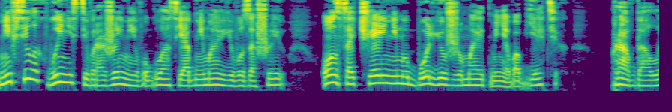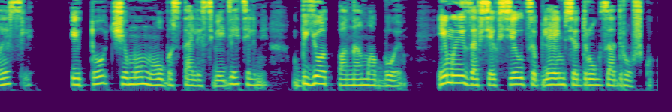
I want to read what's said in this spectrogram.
Не в силах вынести выражение его глаз, я обнимаю его за шею. Он с отчаянием и болью сжимает меня в объятиях. Правда о Лесли и то, чему мы оба стали свидетелями, бьет по нам обоим. И мы изо всех сил цепляемся друг за дружку.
